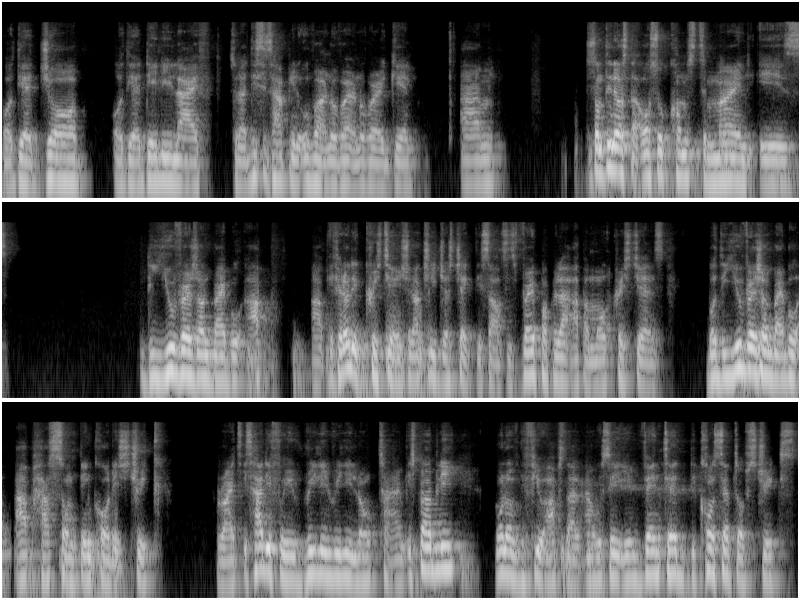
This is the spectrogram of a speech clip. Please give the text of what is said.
or their job or their daily life so that this is happening over and over and over again? Um, something else that also comes to mind is the YouVersion Bible app. Uh, if you're not a Christian, you should actually just check this out. It's very popular app among Christians. But the YouVersion Bible app has something called a streak, right? It's had it for a really, really long time. It's probably one of the few apps that I would say invented the concept of streaks.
